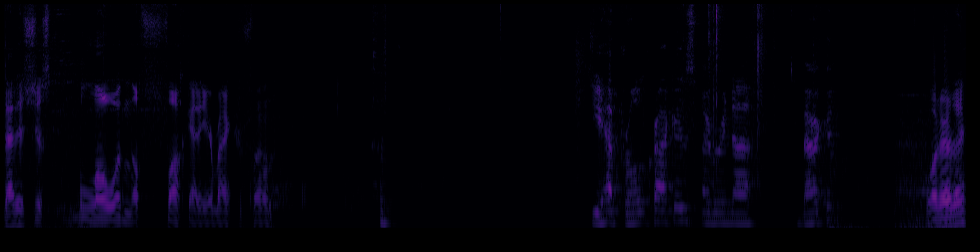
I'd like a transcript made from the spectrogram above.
That is just blowing the fuck out of your microphone. Do you have prawn crackers over in uh, America? What are they?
